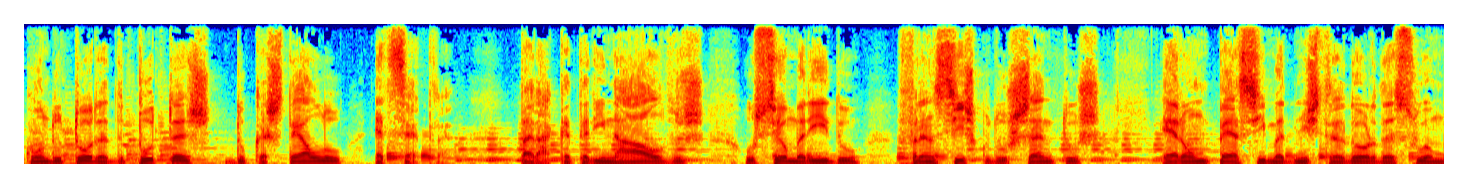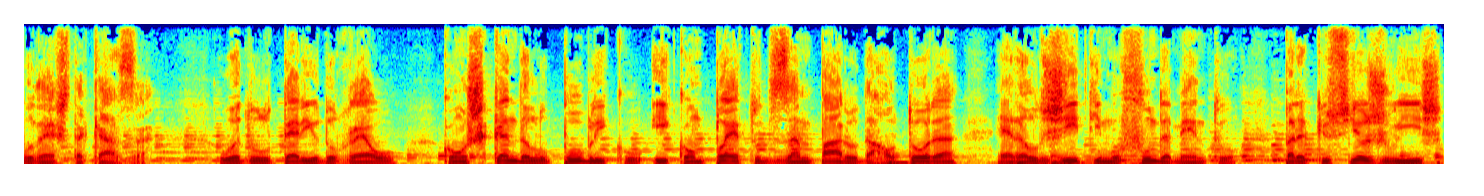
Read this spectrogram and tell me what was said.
condutora de putas, do castelo, etc. Para a Catarina Alves, o seu marido, Francisco dos Santos, era um péssimo administrador da sua modesta casa. O adultério do réu com escândalo público e completo desamparo da autora, era legítimo fundamento para que o senhor juiz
